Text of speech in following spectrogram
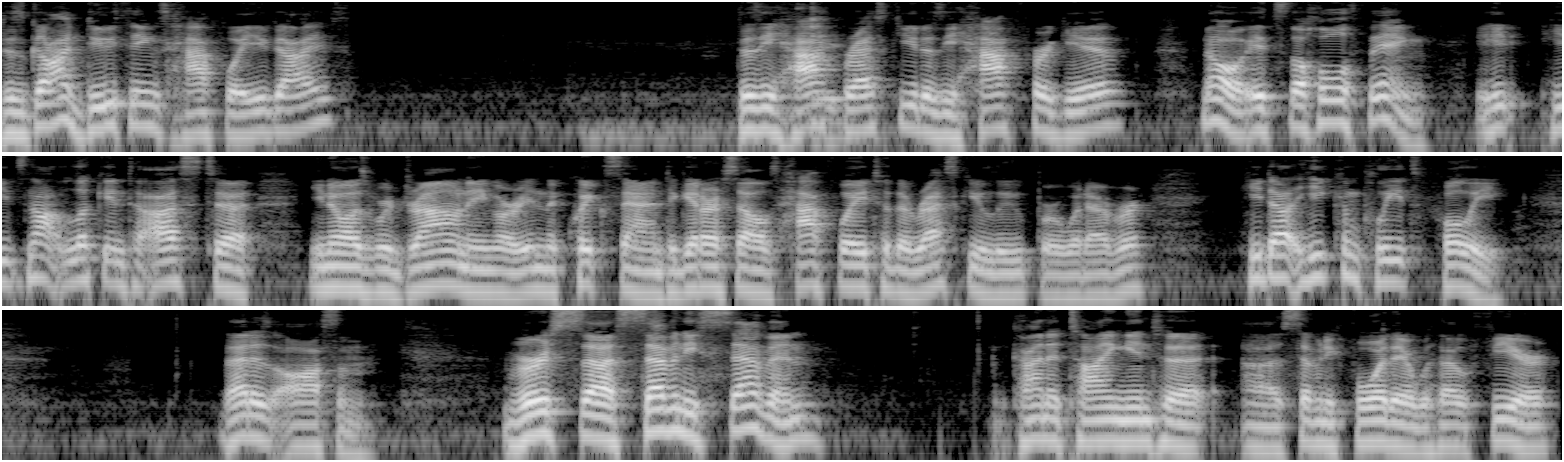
Does God do things halfway, you guys? Does he half rescue? Does he half forgive? No, it's the whole thing. He, he's not looking to us to, you know, as we're drowning or in the quicksand to get ourselves halfway to the rescue loop or whatever. He does, he completes fully. That is awesome. Verse uh, 77, kind of tying into uh, 74 there without fear,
